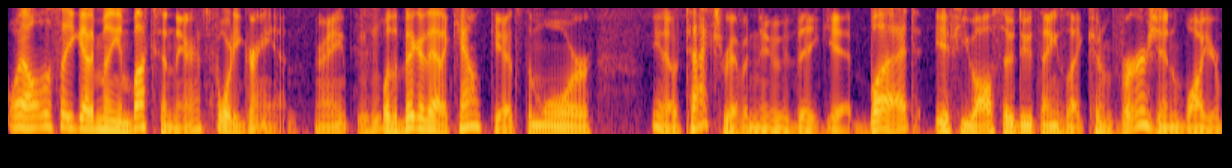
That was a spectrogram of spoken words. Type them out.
Well, let's say you got a million bucks in there. It's forty grand, right? Mm-hmm. Well, the bigger that account gets, the more you know tax revenue they get. But if you also do things like conversion while you're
